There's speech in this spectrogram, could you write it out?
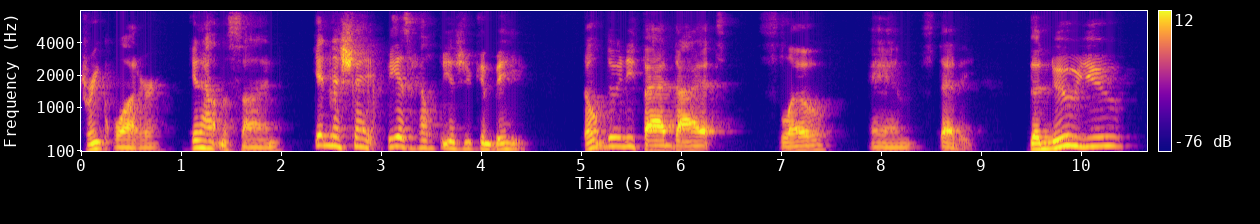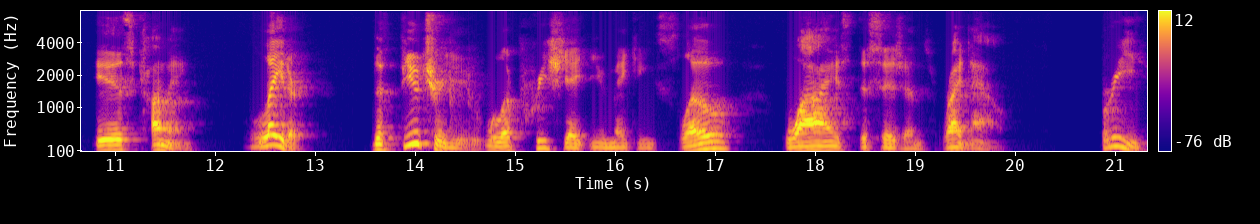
drink water, get out in the sun, get into shape, be as healthy as you can be. Don't do any fad diets, slow and steady. The new you is coming later. The future you will appreciate you making slow, wise decisions right now. Breathe.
